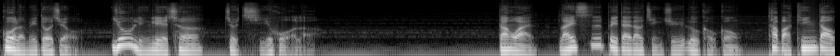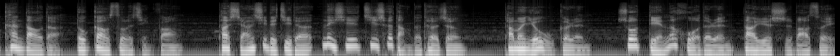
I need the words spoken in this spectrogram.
过了没多久，幽灵列车就起火了。当晚，莱斯被带到警局录口供，他把听到看到的都告诉了警方。他详细的记得那些机车党的特征，他们有五个人，说点了火的人大约十八岁，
